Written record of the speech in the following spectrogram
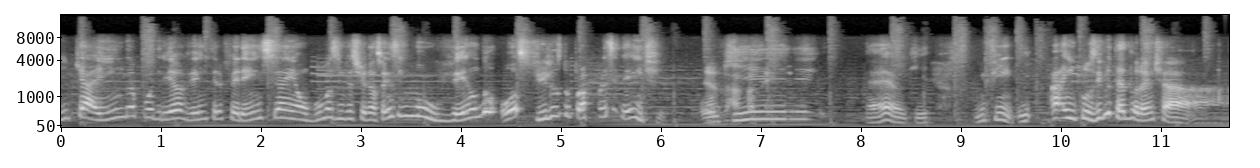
e que ainda poderia haver interferência em algumas investigações envolvendo os filhos do próprio presidente. O que. É, o que. Enfim, e, ah, inclusive até durante a,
